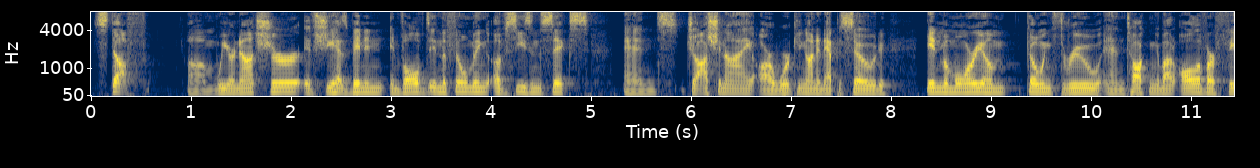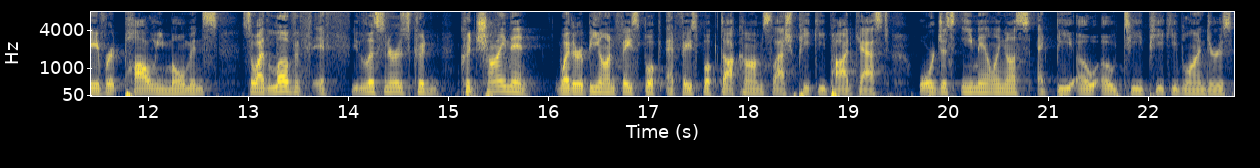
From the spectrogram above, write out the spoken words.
stuff. Um, we are not sure if she has been in, involved in the filming of season six, and Josh and I are working on an episode in memoriam going through and talking about all of our favorite Polly moments. So I'd love if, if listeners could could chime in, whether it be on Facebook at facebook.com slash peaky podcast or just emailing us at B-O-O-T peaky blinders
